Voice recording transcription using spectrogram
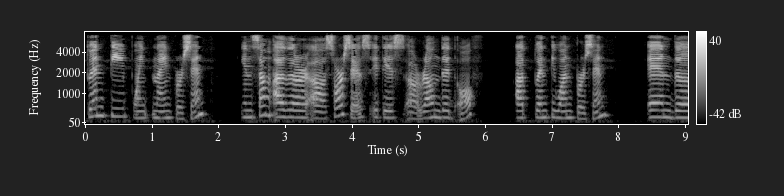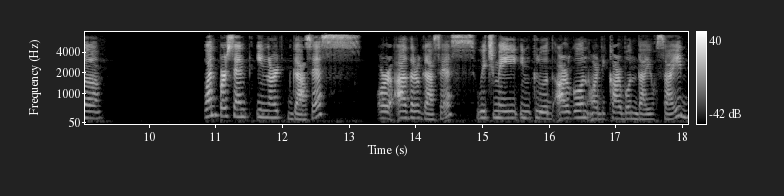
20.9%. In some other uh, sources, it is uh, rounded off at 21% and uh, 1% inert gases or other gases which may include argon or the carbon dioxide.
